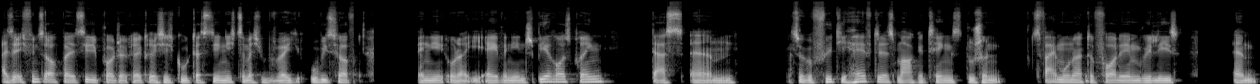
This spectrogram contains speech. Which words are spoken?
also ich finde es auch bei CD Projekt Red richtig gut, dass die nicht zum Beispiel bei Ubisoft, wenn die oder EA, wenn die ein Spiel rausbringen, dass ähm, so gefühlt die Hälfte des Marketings du schon zwei Monate vor dem Release ähm,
